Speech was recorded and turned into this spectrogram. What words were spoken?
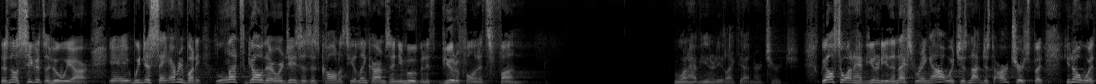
There's no secrets of who we are. We just say, everybody, let's go there where Jesus has called us. You link arms and you move, and it's beautiful and it's fun. We want to have unity like that in our church. We also want to have unity in the next ring out, which is not just our church, but you know, with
